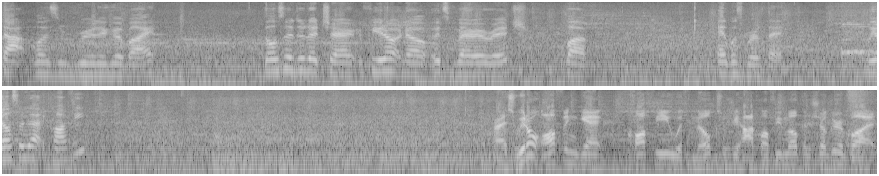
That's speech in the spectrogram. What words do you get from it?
That was a really good bite. Dulce de leche, if you don't know, it's very rich, but it was worth it. We also got coffee. All right, so we don't often get coffee with milk, especially hot coffee milk and sugar, but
